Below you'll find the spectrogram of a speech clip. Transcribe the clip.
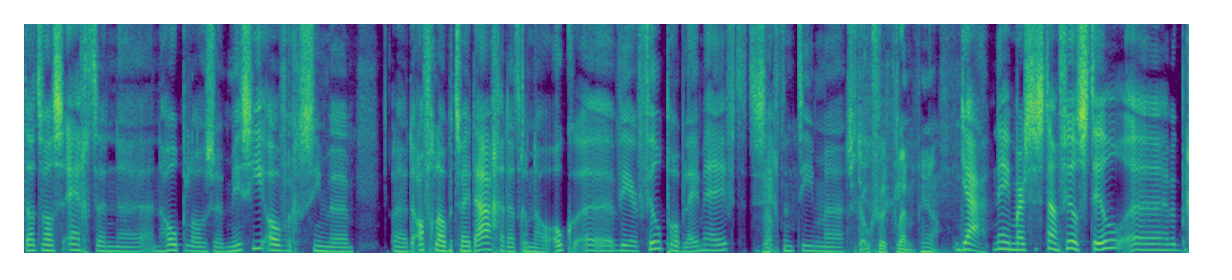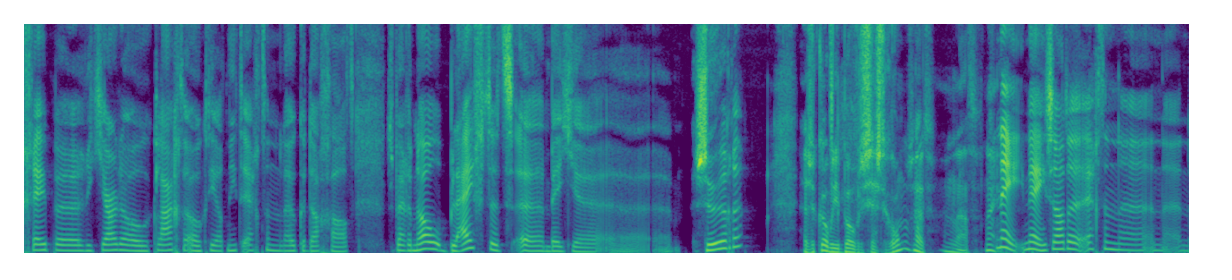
Dat was echt een, eh, een hopeloze missie. Overigens zien we eh, de afgelopen twee dagen dat Renault ook eh, weer veel problemen heeft. Het is Ja. echt een team... Er zit ook veel klem, ja. ja, nee, maar ze staan veel stil, heb ik begrepen. Ricciardo klaagde ook, die had niet echt een leuke dag gehad. Dus bij Renault blijft het een beetje zeuren. En ze komen hier boven de 60 rondes uit, inderdaad. Nee. Nee, nee, ze hadden echt een, eh, een, een,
